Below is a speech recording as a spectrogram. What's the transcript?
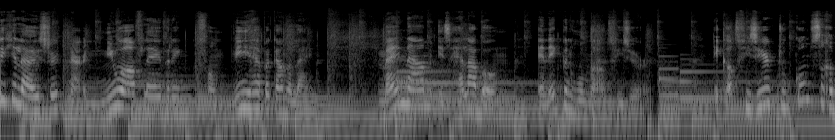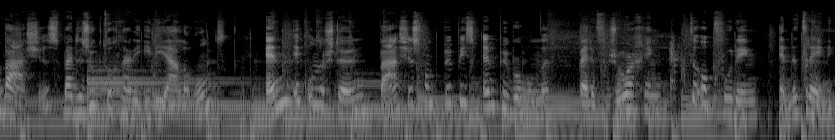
dat je luistert naar een nieuwe aflevering van Wie heb ik aan de lijn? Mijn naam is Hella Boon en ik ben hondenadviseur. Ik adviseer toekomstige baasjes bij de zoektocht naar de ideale hond en ik ondersteun baasjes van puppies en puberhonden bij de verzorging, de opvoeding en de training.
